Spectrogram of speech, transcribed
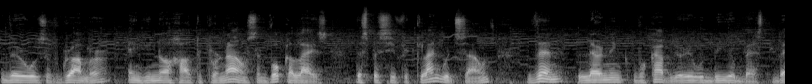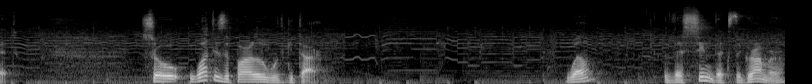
the rules of grammar and you know how to pronounce and vocalize the specific language sounds, then learning vocabulary would be your best bet. So, what is the parallel with guitar? Well, the syntax, the grammar,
